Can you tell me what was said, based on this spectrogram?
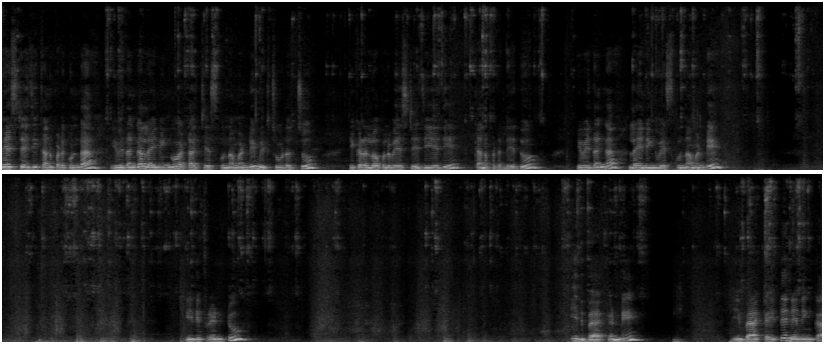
వేస్టేజీ కనపడకుండా ఈ విధంగా లైనింగ్ అటాచ్ చేసుకున్నామండి. మీరు చూడొచ్చు ఇక్కడ లోపల వేస్టేజీ ఏది కనపడలేదు. ఈ విధంగా లైనింగ్ వేసుకున్నామండి. ఇది ఫ్రంట్ ఇది బ్యాక్ అండి. ఈ బ్యాక్ అయితే నేను ఇంకా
